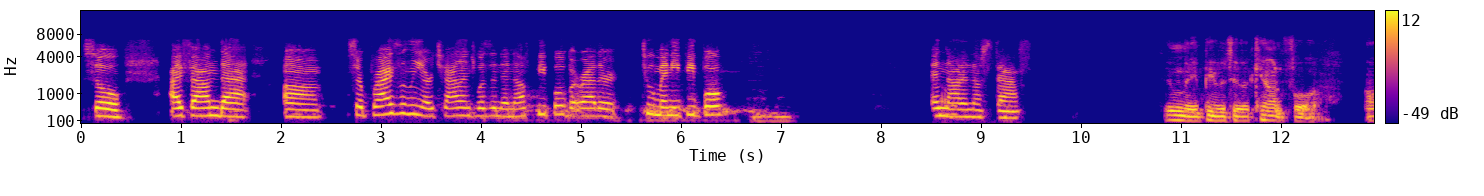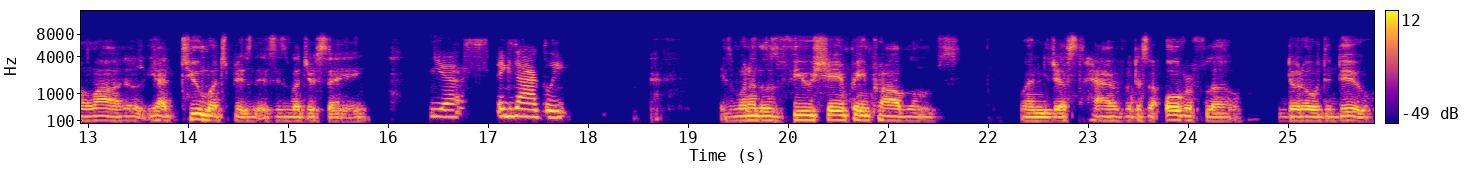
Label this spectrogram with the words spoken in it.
So I found that um, surprisingly, our challenge wasn't enough people, but rather too many people and not enough staff too many people to account for. Oh wow, you had too much business, is what you're saying. Yes, exactly. It's one of those few champagne problems when you just have just an overflow, don't know what to do.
